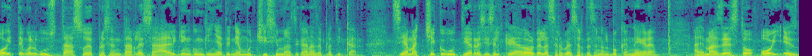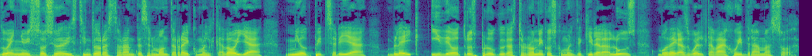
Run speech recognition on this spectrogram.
Hoy tengo el gustazo de presentarles a alguien con quien ya tenía muchísimas ganas de platicar. Se llama Checo Gutiérrez y es el creador de la cerveza artesanal Boca Negra. Además de esto, hoy es dueño y socio de distintos restaurantes en Monterrey como el Cadoya, Milk Pizzería, Blake y de otros productos gastronómicos como el Tequila La Luz, Bodegas Vuelta Abajo y Drama Soda.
